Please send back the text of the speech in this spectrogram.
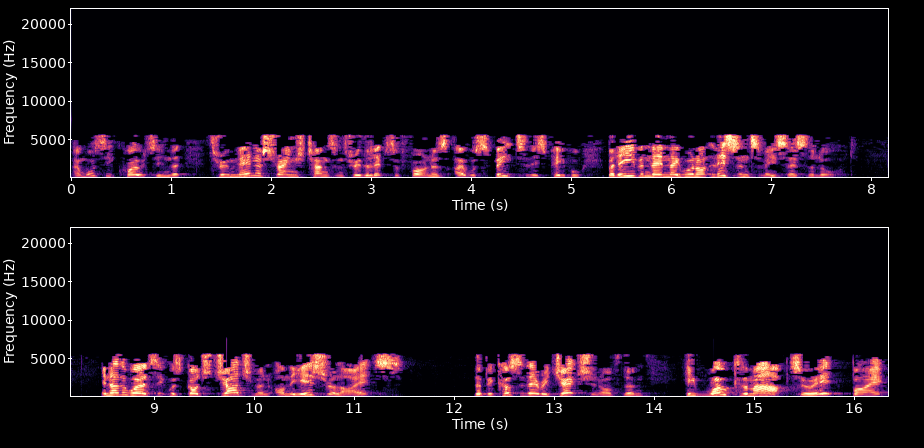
And what's he quoting? That through men of strange tongues and through the lips of foreigners, I will speak to this people, but even then they will not listen to me, says the Lord. In other words, it was God's judgment on the Israelites that because of their rejection of them, He woke them up to it by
